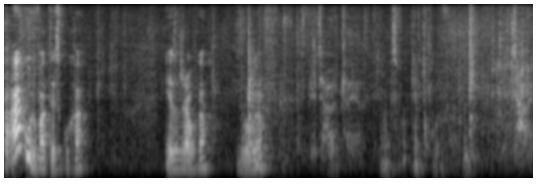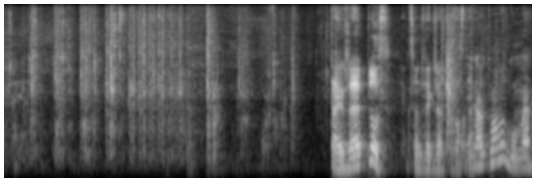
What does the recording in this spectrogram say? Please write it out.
A kurwa, to jest kucha. Jest grzałka. Druga. Wiedziałem, że. No cwanie, kurwa. Wiedziałem, że jest. Także plus, jak są dwie grzałki O, I zostały. nawet mamy gumę.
